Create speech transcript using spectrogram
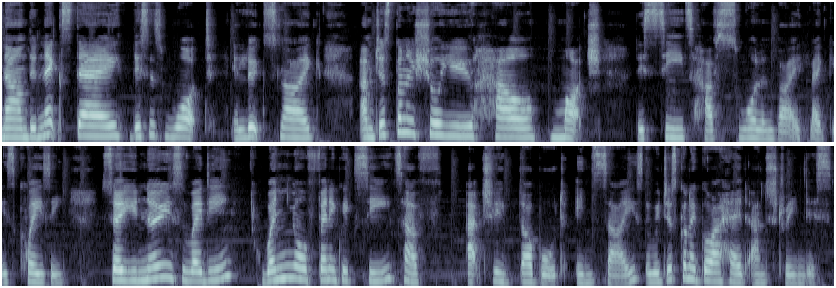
Now the next day this is what it looks like. I'm just going to show you how much the seeds have swollen by. Like it's crazy. So you know it's ready? When your fenugreek seeds have actually doubled in size so we're just going to go ahead and strain this.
